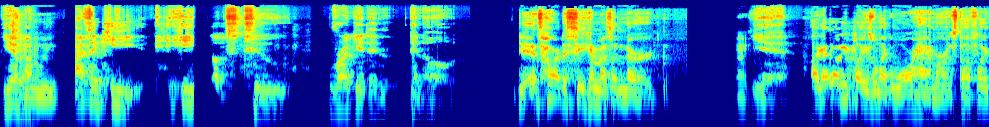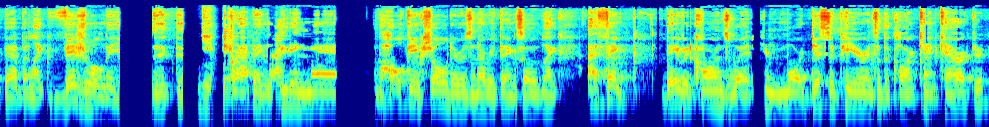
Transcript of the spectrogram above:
Yeah, So- but I think he he looks too rugged and, and old. yeah, it's hard to see him as a nerd. Hmm. Yeah, Like I know he plays with like Warhammer and stuff like that, but like visually, the, the yeah. strapping leading man, the hulking shoulders and everything. So like I think David Corenswet can more disappear into the Clark Kent character.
